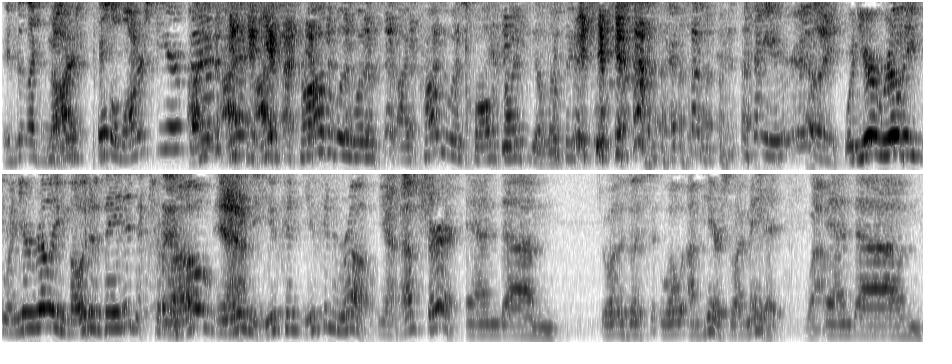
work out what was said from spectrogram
Is it like No, water, I- pull the water skier I, fast? I, I probably would have I probably would have qualified for the Olympics. I mean, really? When you're really when you're really motivated to row, Yeah. believe me, you can you can row. Yeah. I'm sure. And um, well, as I said, well, I'm here, so I made it. Wow. And um,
